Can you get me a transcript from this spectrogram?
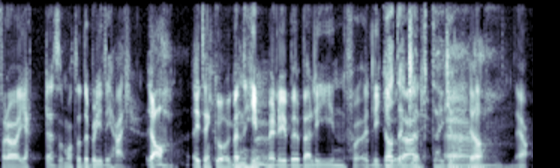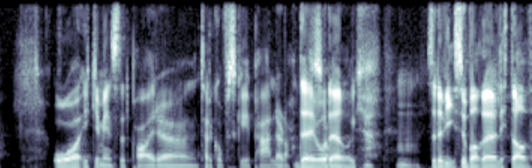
fra hjertet, så måtte det bli de her. Ja, jeg tenker også Men 'Himmel über Berlin' for, ligger Ja, jo der. glemte jeg, ja. Eh, Ja. ja. Og ikke minst et par uh, Tarkovskij-perler, da. Det er jo så, det òg. Så det viser jo bare litt av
